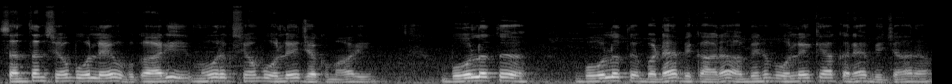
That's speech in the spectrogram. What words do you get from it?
ਸੰਤਨ ਸਿਉ ਬੋਲੇ ਉਪਕਾਰੀ, ਮੂਰਖ ਸਿਉ ਬੋਲੇ ਜਖ ਮਾਰੀ। ਬੋਲਤ ਬੋਲਤ ਬੜਾ ਬਿਕਾਰਾ, ਬਿਨ ਬੋਲੇ ਕਿਆ ਕਰੇ ਵਿਚਾਰਾ?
